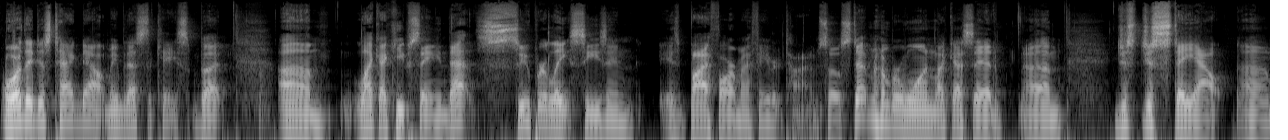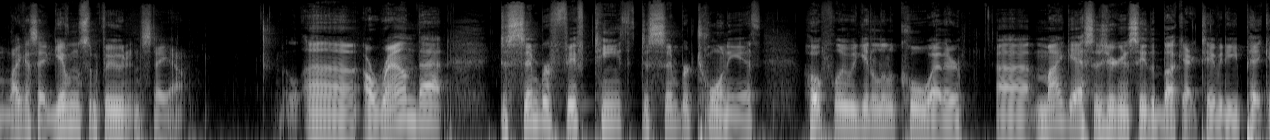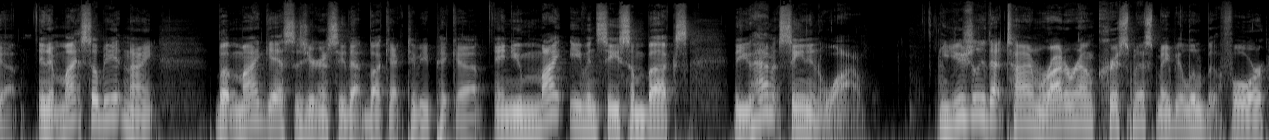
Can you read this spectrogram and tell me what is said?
Or they just tagged out. Maybe that's the case. But um, like I keep saying, that super late season is by far my favorite time. So step number one, like I said, um, just just stay out. Um, like I said, give them some food and stay out uh, around that December 15th, December 20th, hopefully we get a little cool weather. Uh, my guess is you're going to see the buck activity pick up. And it might still be at night, but my guess is you're going to see that buck activity pick up. And you might even see some bucks that you haven't seen in a while. Usually, that time right around Christmas, maybe a little bit before,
